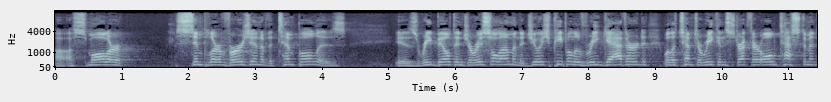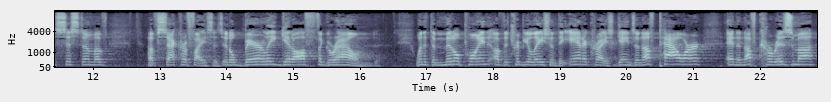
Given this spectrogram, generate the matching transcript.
Uh, a smaller, simpler version of the temple is, is rebuilt in Jerusalem, and the Jewish people who've regathered will attempt to reconstruct their Old Testament system of, of sacrifices. It'll barely get off the ground when at the middle point of the tribulation, the Antichrist gains enough power and enough charisma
